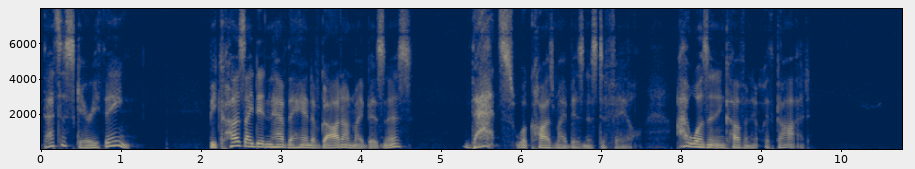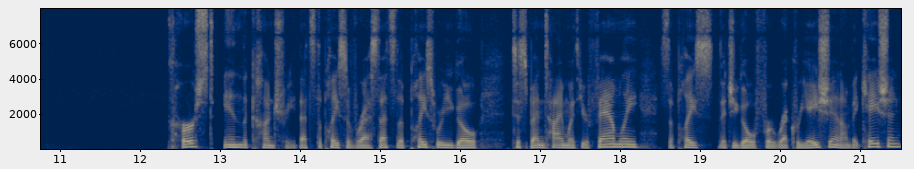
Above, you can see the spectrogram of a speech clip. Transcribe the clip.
that's a scary thing. Because I didn't have the hand of God on my business, That's what caused my business to fail. I wasn't in covenant with God. Cursed in the country. That's the place of rest. That's the place where you go to spend time with your family. It's the place that you go for recreation, on vacation.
